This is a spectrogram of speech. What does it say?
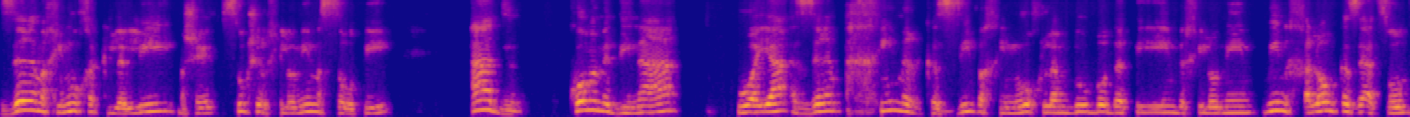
זרם החינוך הכללי, מה שסוג של חילוני מסורתי, עד קום המדינה הוא היה הזרם הכי מרכזי בחינוך, למדו בו דתיים וחילונים, מין חלום כזה עצום,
